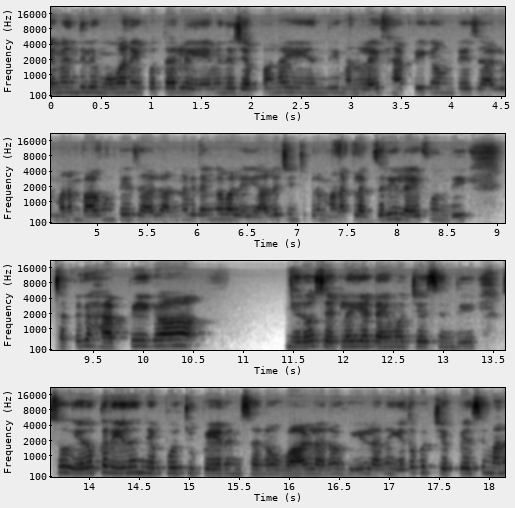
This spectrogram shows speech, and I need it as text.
ఏమైందిలే మూవ్ ఆన్ అయిపోతారులే ఏమైంది చెప్పాలా ఏంది? మన లైఫ్ హ్యాపీగా ఉంటే చాలు మనం బాగుంటే చాలు అన్న విధంగా వాళ్ళు ఆలోచించుకుని మనకు లగ్జరీ లైఫ్ ఉంది. చక్కగా హ్యాపీగా ఈరోజు సెటిల్ అయ్యే టైం వచ్చేసింది. సో ఏదో ఒక రీజన్ చెప్పొచ్చు పేరెంట్స్ అనో వాళ్ళనో వీళ్ళనో ఏదో ఒకటి చెప్పేసి మన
